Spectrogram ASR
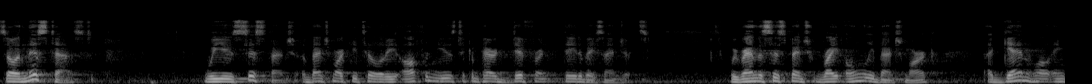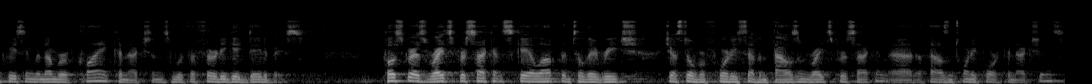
So in this test, we use Sysbench, a benchmark utility often used to compare different database engines. We ran the Sysbench write-only benchmark again while increasing the number of client connections with a 30 gig database. Postgres writes per second scale up until they reach just over 47,000 writes per second at 1,024 connections.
